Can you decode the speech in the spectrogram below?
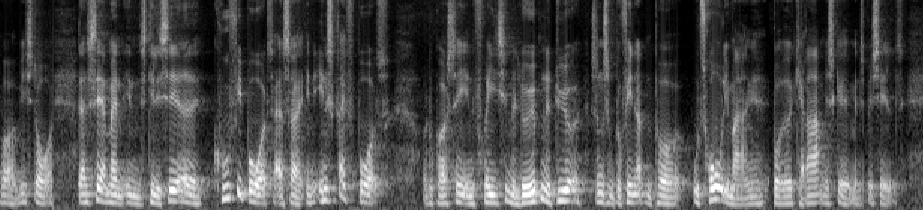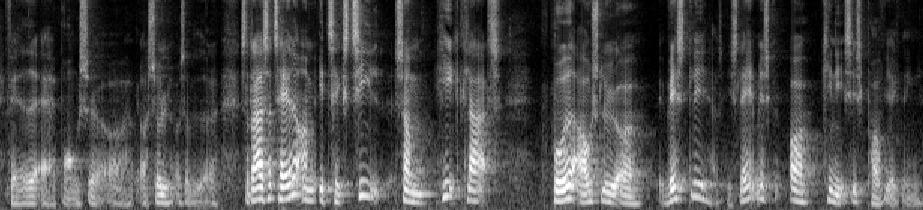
hvor vi står, der ser man en stiliseret kufibord, altså en indskriftbord, og du kan også se en frise med løbende dyr, sådan som du finder den på utrolig mange, både keramiske, men specielt fade af bronze og, og sølv osv. Så, videre. så der er altså tale om et tekstil, som helt klart både afslører vestlig, altså islamisk og kinesisk påvirkning.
